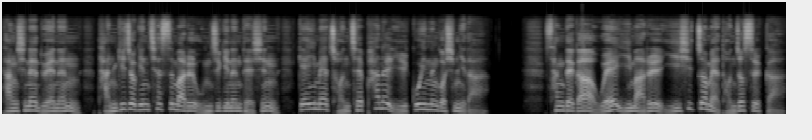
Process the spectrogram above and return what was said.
당신의 뇌는 단기적인 체스말을 움직이는 대신 게임의 전체 판을 읽고 있는 것입니다. 상대가 왜 이 말을 이 시점에 던졌을까?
